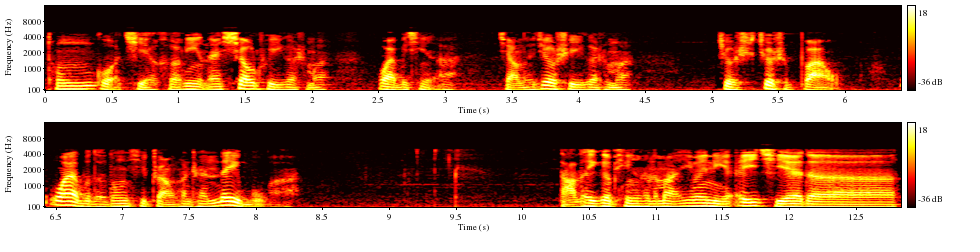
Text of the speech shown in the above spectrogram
通过企业合并来消除一个什么外部性啊？讲的就是一个什么？就是就是把外部的东西转换成内部啊，达到一个平衡的嘛。因为你 A 企业的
